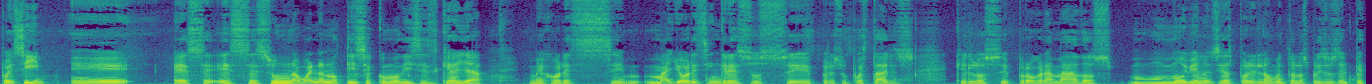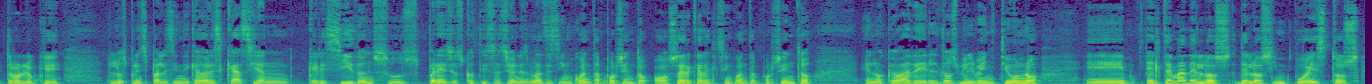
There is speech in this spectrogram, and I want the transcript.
Pues sí, eh, es, es, es una buena noticia, como dices, que haya mejores, eh, mayores ingresos eh, presupuestarios que los eh, programados, muy bien lo decías por el aumento de los precios del petróleo que los principales indicadores casi han crecido en sus precios, cotizaciones más de 50% o cerca del 50% en lo que va del 2021. el tema de los de los impuestos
